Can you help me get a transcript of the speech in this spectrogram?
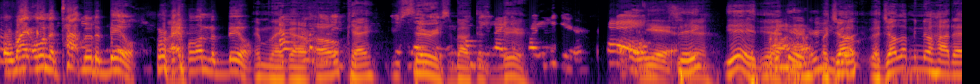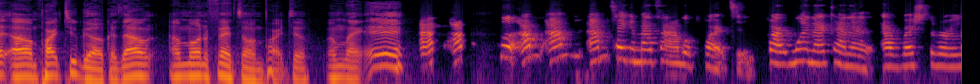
or right on the top of the bill, right on the bill. I'm like, uh, oh, okay, you serious about this like beer? Right here. Hey. Yeah, See? Yeah. Yeah. Yeah, right there. There but you y'all, but y'all let me know how that um part two go because I don't, I'm on the fence on part two. I'm like, eh, I'm, I'm, well, I'm, I'm, I'm taking my time with part two. Part one, I kind of, I rushed through.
